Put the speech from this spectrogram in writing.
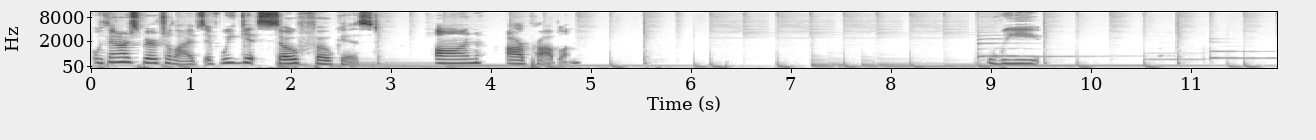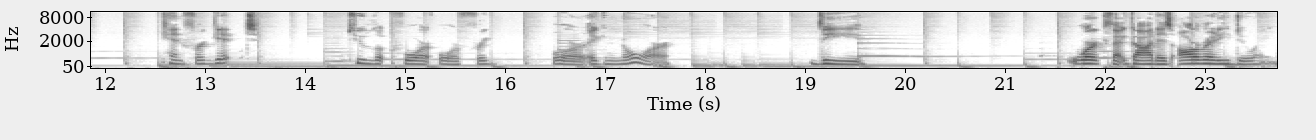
within our spiritual lives, if we get so focused on our problem, we can forget to look for or or ignore the work that God is already doing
